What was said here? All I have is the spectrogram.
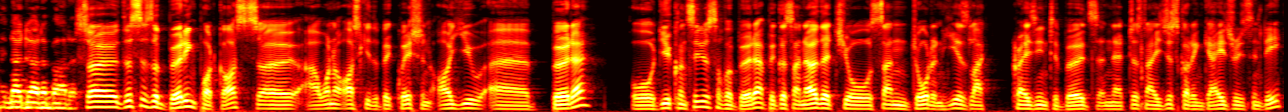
No doubt about it. So this is a birding podcast. So I want to ask you the big question: Are you a birder, or do you consider yourself a birder? Because I know that your son Jordan, he is like crazy into birds, and that just now he just got engaged recently.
